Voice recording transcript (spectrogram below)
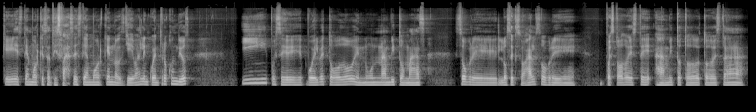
que este amor que satisface, este amor que nos lleva al encuentro con Dios y pues se vuelve todo en un ámbito más sobre lo sexual, sobre pues todo este ámbito, todo, todo esta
